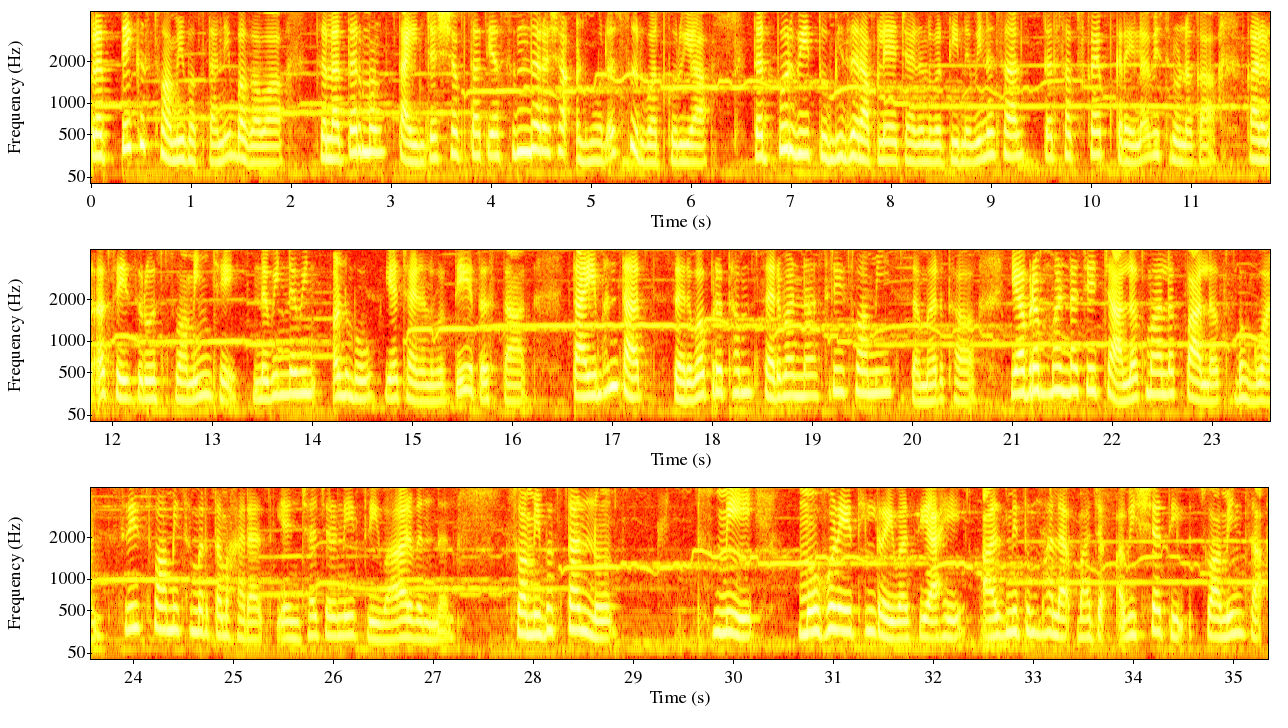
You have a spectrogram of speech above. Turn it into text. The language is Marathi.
प्रत्येक स्वामी भक्ताने बघावा. चला तर मग ताईंच्या शब्दात या सुंदर अशा अनुभवाला सुरुवात करूया. तत्पूर्वी तुम्ही जर आपल्या या चॅनलवरती नवीन असाल तर सबस्क्राईब करायला विसरू नका. कारण असेच रोज स्वामींचे नवीन नवीन अनुभव या चॅनलवरती येत असतात. ताई म्हणतात सर्वप्रथम सर्वांना श्री स्वामी समर्थ. या ब्रह्मांडाचे चालक मालक पालक भगवान श्री स्वामी समर्थ महाराज यांच्या चरणी त्रिवार वंदन. स्वामी भक्तांनो मी मोहोळ येथील रहिवासी आहे. आज मी तुम्हाला माझ्या आयुष्यातील स्वामींचा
